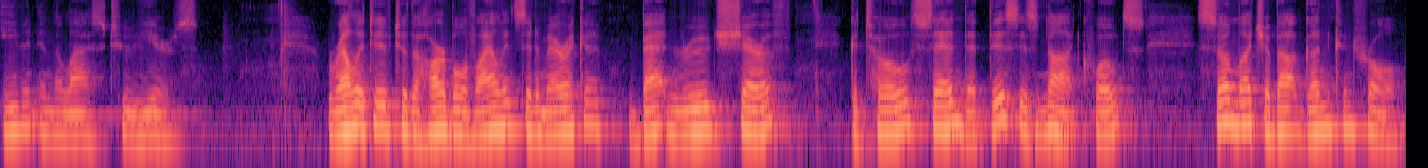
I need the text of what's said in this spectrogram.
even in the last two years. Relative to the horrible violence in America, Baton Rouge Sheriff Gautreaux said that this is not, quotes, so much about gun control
